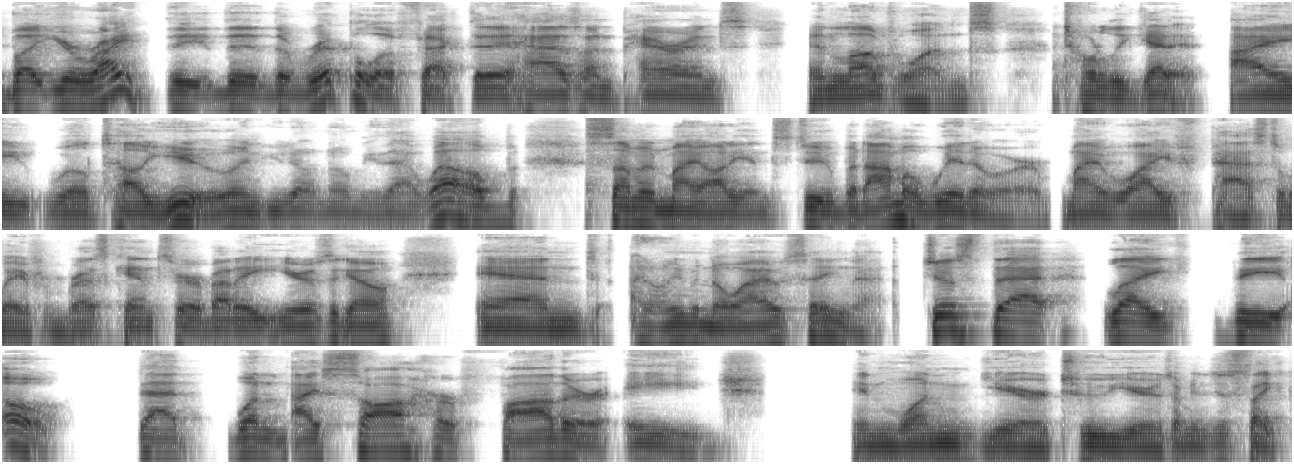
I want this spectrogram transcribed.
but you're right the the the ripple effect that it has on parents and loved ones I totally get it. I will tell you and you don't know me that well some in my audience do but i'm a widower. My wife passed away from breast cancer about 8 years ago and i don't even know why i was saying that. Just that like the oh that when i saw her father age in one year, two years. I mean, just like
